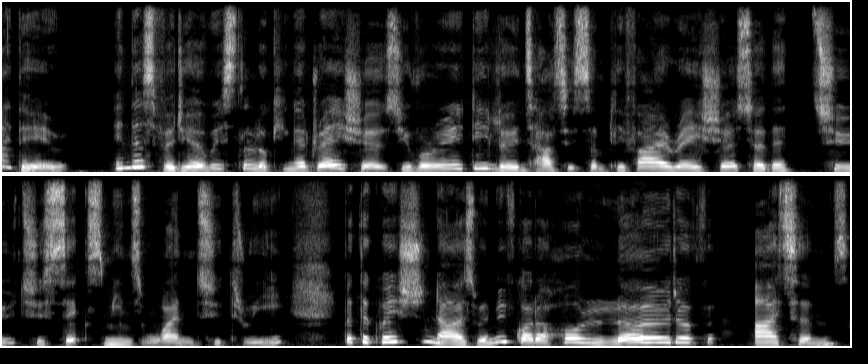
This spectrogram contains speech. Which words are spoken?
Hi there! In this video we're still looking at ratios. You've already learned how to simplify a ratio so that 2 to 6 means 1 to 3. But the question now is when we've got a whole load of items,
